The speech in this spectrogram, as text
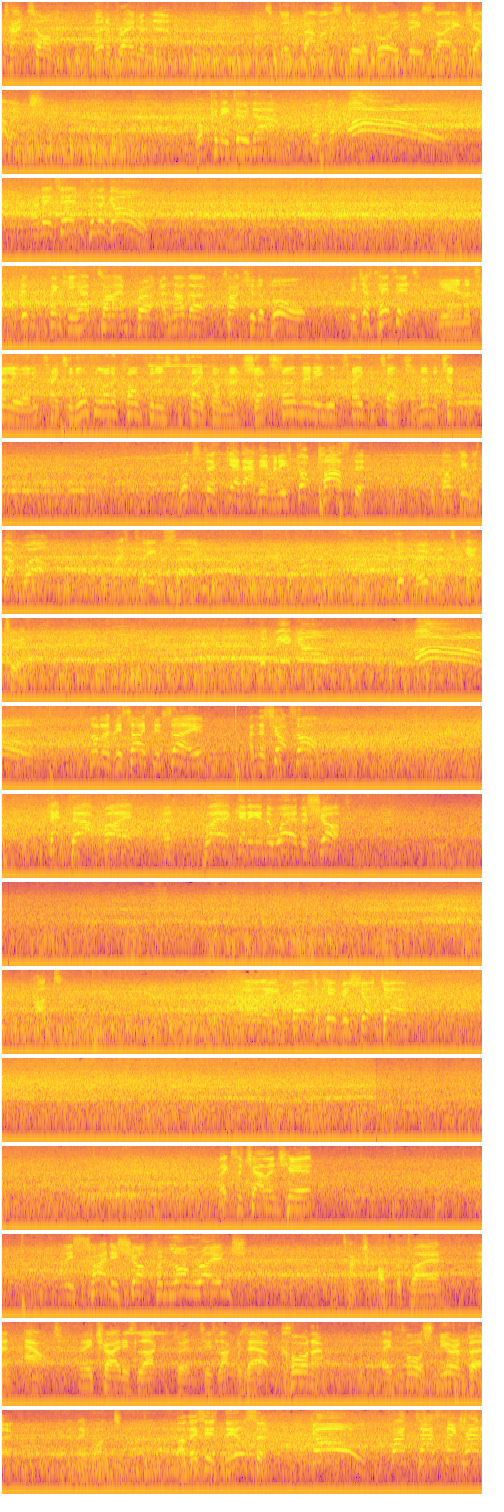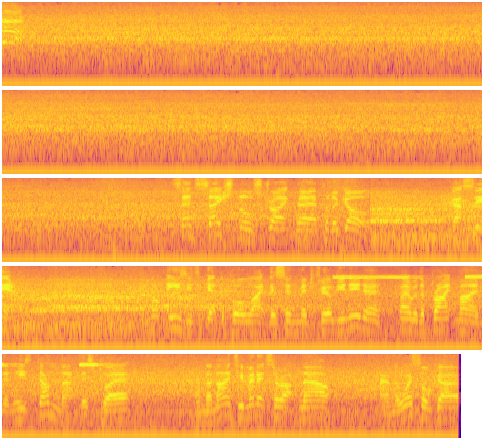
attack's on. Werder Bremen now. It's good balance to avoid the sliding challenge. What can he do now? Oh! And it's in for the goal. Didn't think he had time for another touch of the ball. He just hit it. Yeah, and I tell you what, it takes an awful lot of confidence to take on that shot. So many would take a touch, and then the chance... Wants to get at him, and he's got past it. The goalkeeper's done well. Nice clean save. Good movement to get to it. Could be a goal. Oh! Not a decisive save, and the shot's on. Kept out by a player getting in the way of the shot. Hunt. Well, he's failed to keep his shot down. Makes the challenge here. Well, he's tried his shot from long range. A Touch off the player and out. He tried his luck, but his luck was out. Corner. They force Nuremberg. And they want... Oh, this is Nielsen. Goal! Fantastic header! Sensational strike there for the goal. Garcia. Not easy to get the ball like this in midfield. You need a player with a bright mind, and he's done that, this player. And the 90 minutes are up now, and the whistle goes.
